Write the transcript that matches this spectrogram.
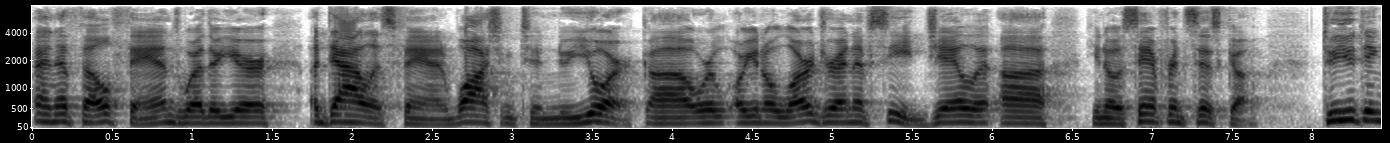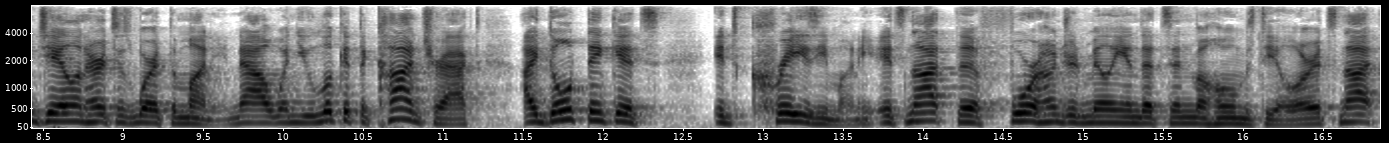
NFL fans, whether you're a Dallas fan, Washington, New York, uh, or or you know larger NFC, Jalen, uh, you know San Francisco. Do you think Jalen Hurts is worth the money? Now, when you look at the contract, I don't think it's it's crazy money. It's not the 400 million that's in Mahomes deal, or it's not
